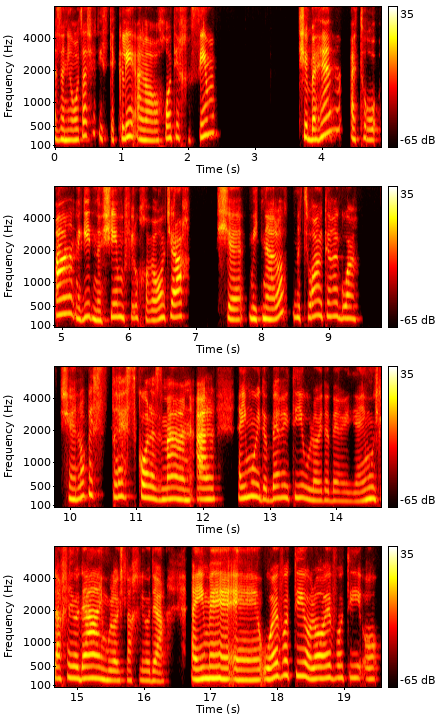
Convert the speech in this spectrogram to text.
אז אני רוצה שתסתכלי על מערכות יחסים שבהן את רואה נגיד נשים, אפילו חברות שלך, שמתנהלות בצורה יותר רגועה, שהן לא בסטרס כל הזמן על האם הוא ידבר איתי או לא ידבר איתי, האם הוא ישלח לי הודעה, האם הוא לא ישלח לי הודעה, האם אה, אה, הוא אוהב אותי או לא אוהב אותי, או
